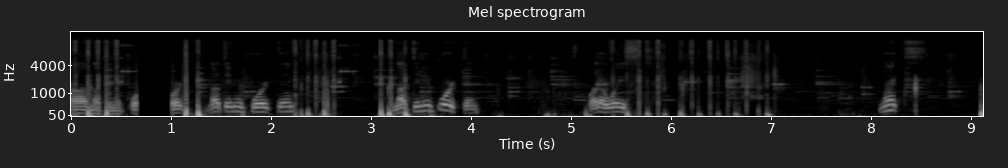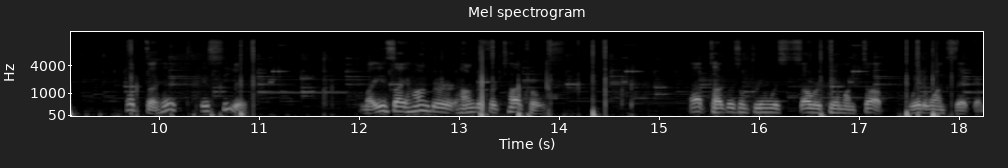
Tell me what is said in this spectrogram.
Oh, nothing important. Nothing important. Nothing important. What a waste. Next. What the heck is here? My inside hunger hunger for tacos. Have tacos on cream with sour cream on top. Wait one second.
